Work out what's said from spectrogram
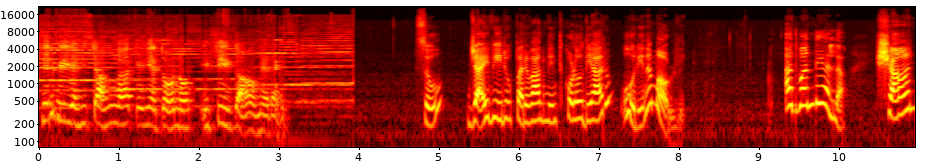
फिर भी यही चाहूंगा कि ये दोनों इसी गांव में रहें ಸೊ ಜೈವೀರು ಪರವಾಗಿ ನಿಂತ್ಕೊಳ್ಳೋದು ಯಾರು ಊರಿನ ಮೌಲ್ವಿ ಅದು ಒಂದೇ ಅಲ್ಲ ಶಾನ್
